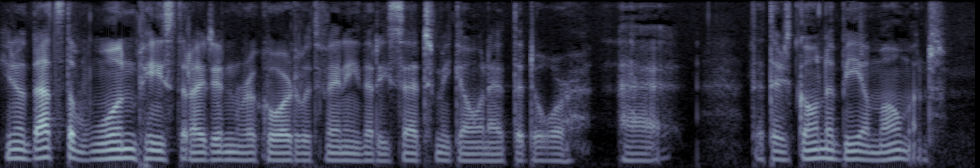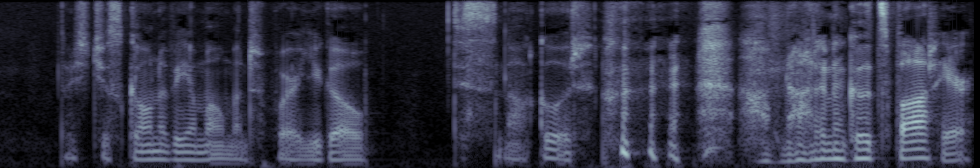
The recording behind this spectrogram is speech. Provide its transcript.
You know, that's the one piece that I didn't record with Vinny that he said to me going out the door. Uh, that there's gonna be a moment. There's just gonna be a moment where you go, "This is not good. I'm not in a good spot here."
